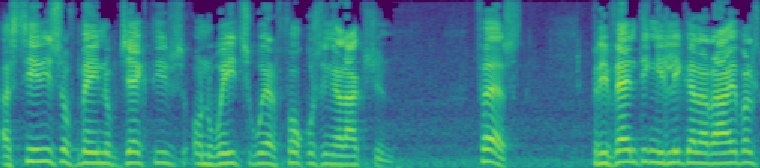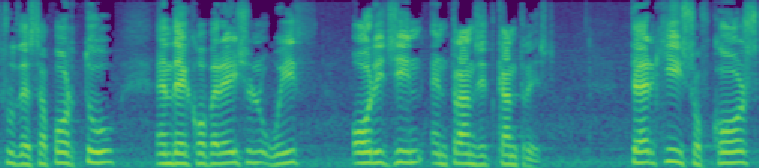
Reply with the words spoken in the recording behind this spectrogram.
a series of main objectives on which we are focusing our action. First, preventing illegal arrivals through the support to and the cooperation with origin and transit countries. Turkey is, of course,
